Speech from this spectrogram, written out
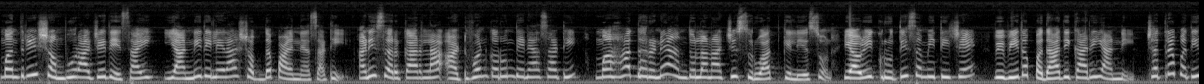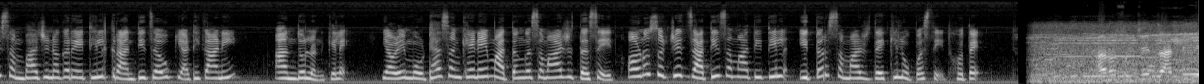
मंत्री शंभूराजे देसाई यांनी दिलेला शब्द पाळण्यासाठी आणि सरकारला आठवण करून देण्यासाठी महाधरणे आंदोलनाची सुरुवात केली असून यावेळी कृती समितीचे विविध पदाधिकारी यांनी छत्रपती संभाजीनगर येथील क्रांती चौक या ठिकाणी आंदोलन केले. यावेळी मोठ्या संख्येने मातंग समाज तसेच अनुसूचित जाती जमातीतील इतर समाज देखील उपस्थित होते. अनुसूचित जाती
